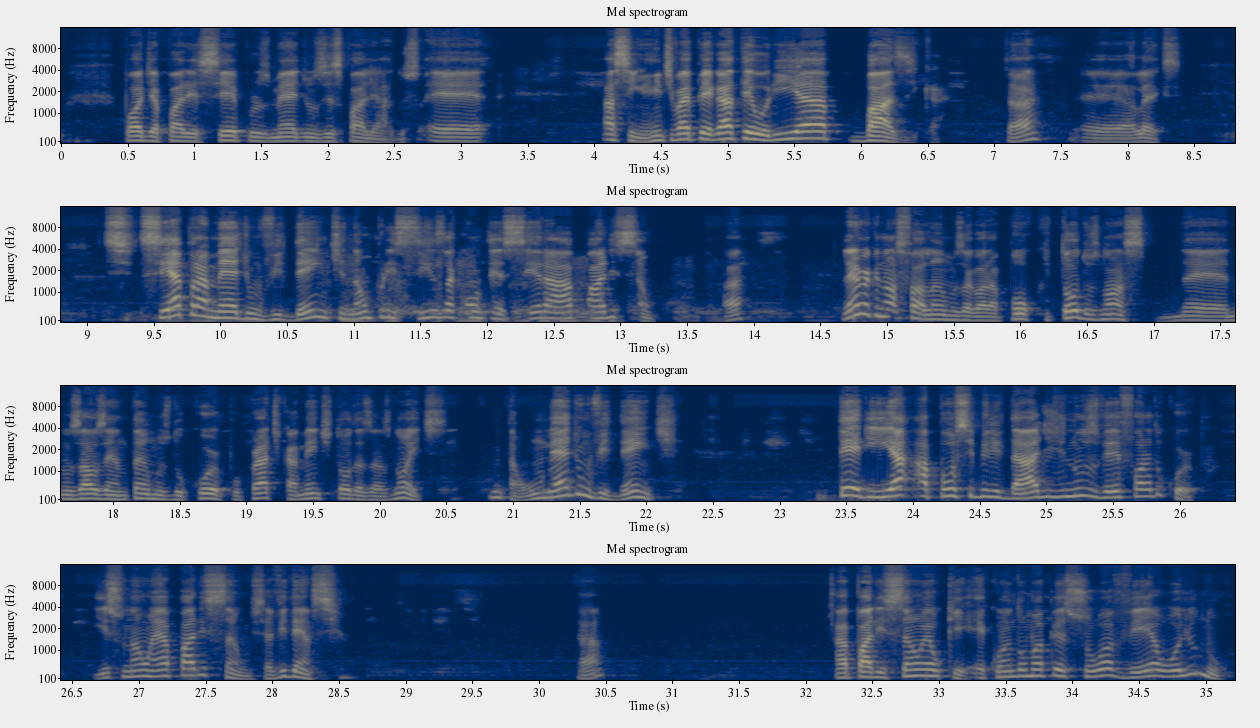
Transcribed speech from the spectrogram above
pode aparecer para os médiums espalhados. É, assim, a gente vai pegar a teoria básica, tá, é, Alex? Se, é para médium vidente, não precisa acontecer a aparição, tá? Lembra que nós falamos agora há pouco que todos nós é, nos ausentamos do corpo praticamente todas as noites? Então, um médium vidente teria a possibilidade de nos ver fora do corpo. Isso não é aparição, isso é evidência. Tá? A aparição é o quê? É quando uma pessoa vê a olho nu.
